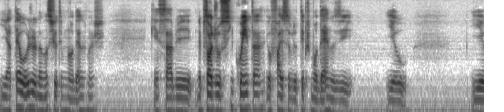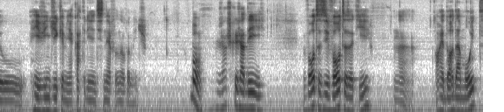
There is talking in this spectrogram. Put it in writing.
E até hoje eu ainda não assisti o Tempos Modernos, mas. Quem sabe. No episódio 50 eu falo sobre os Tempos Modernos e. E eu e eu reivindico a minha carteirinha de cinéfilo novamente. Bom, já acho que já dei voltas e voltas aqui na, ao redor da moita.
